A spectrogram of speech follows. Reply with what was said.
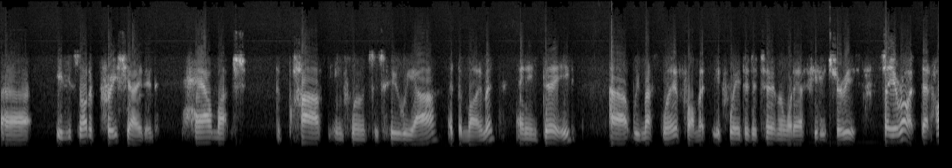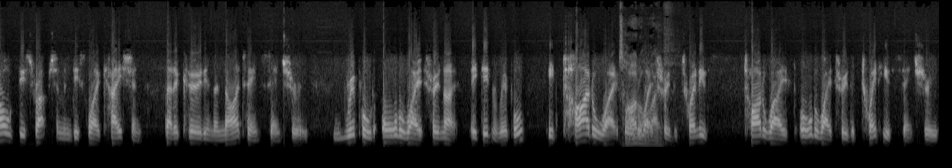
uh, it is not appreciated how much the past influences who we are at the moment, and indeed uh, we must learn from it if we're to determine what our future is. So you're right, that whole disruption and dislocation that occurred in the 19th century rippled all the way through. No, it didn't ripple. It tidal waved tidal all the way wave. through the 20th, tidal waved all the way through the 20th century,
